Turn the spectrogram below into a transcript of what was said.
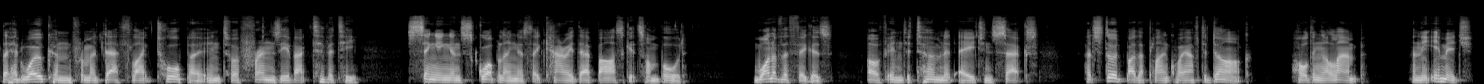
they had woken from a death like torpor into a frenzy of activity, singing and squabbling as they carried their baskets on board. One of the figures, of indeterminate age and sex, had stood by the plankway after dark, holding a lamp, and the image,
